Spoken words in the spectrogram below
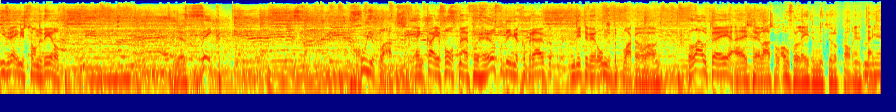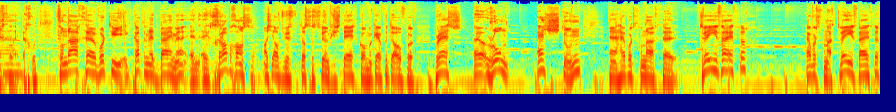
Iedereen is van de wereld. Jazeker. Goeie plaats. En kan je volgens mij voor heel veel dingen gebruiken om dit er weer onder te plakken gewoon. Laute, hij is helaas al overleden natuurlijk al in een tijdje Ja. geleden. Goed. Vandaag eh, wordt hij, ik had hem net bij me. En eh, grappig als, als je altijd weer dat soort filmpjes tegenkomt. Ik heb het over Ras, eh, Ron Ashton. En hij wordt vandaag eh, 52. Hij wordt vandaag 52.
